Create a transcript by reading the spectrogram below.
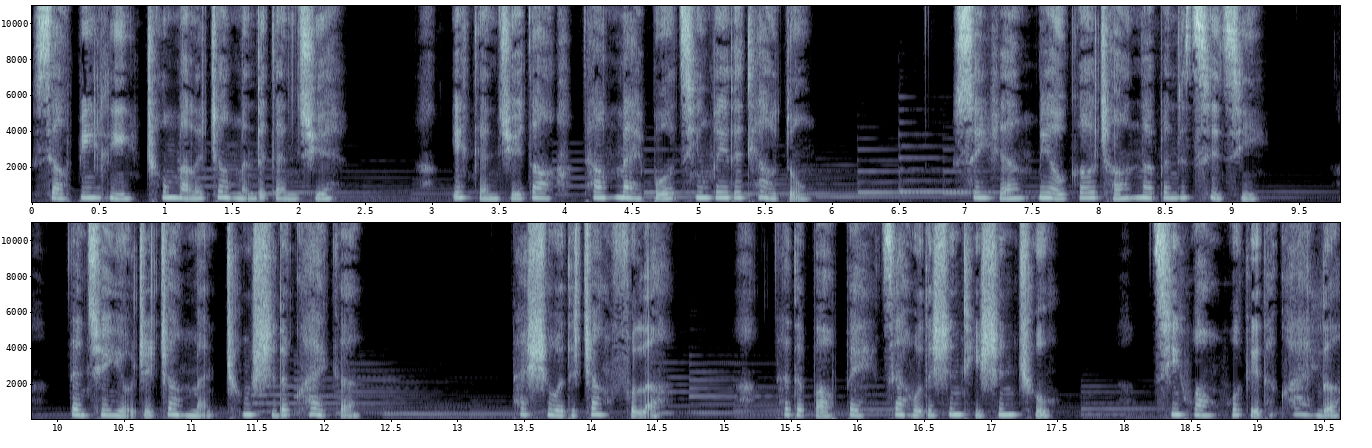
小臂里充满了胀满的感觉，也感觉到他脉搏轻微的跳动，虽然没有高潮那般的刺激。但却有着胀满充实的快感。他是我的丈夫了，他的宝贝在我的身体深处，期望我给他快乐，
